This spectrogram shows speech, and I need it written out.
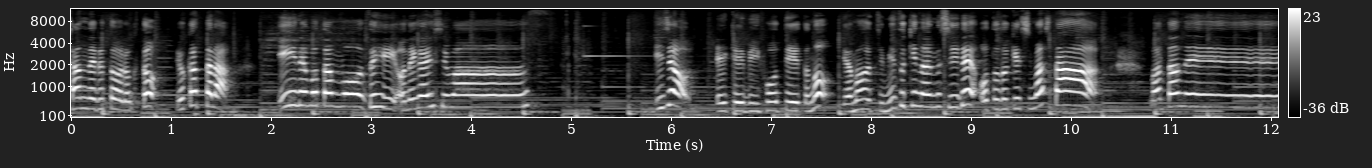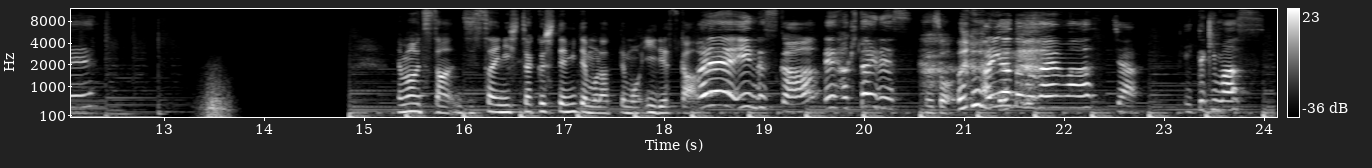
チャンネル登録とよかったらいいねボタンもぜひお願いします。以上 AKB48 の山内瑞希の MC でお届けしました。またね山内さん実際に試着してみてもらってもいいですか？えー、いいんですか？え履きたいです。どうぞ。ありがとうございます。じゃあ行ってきます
